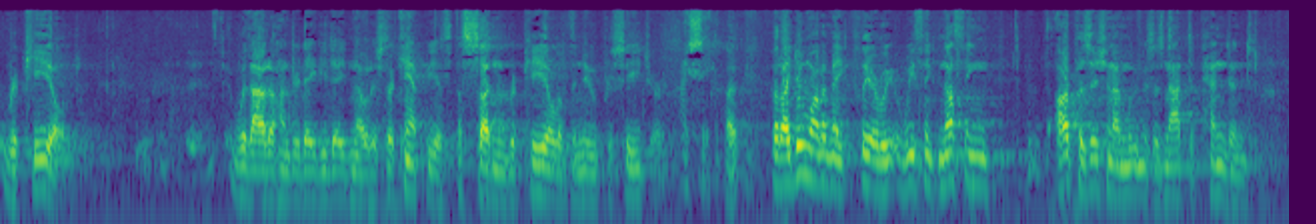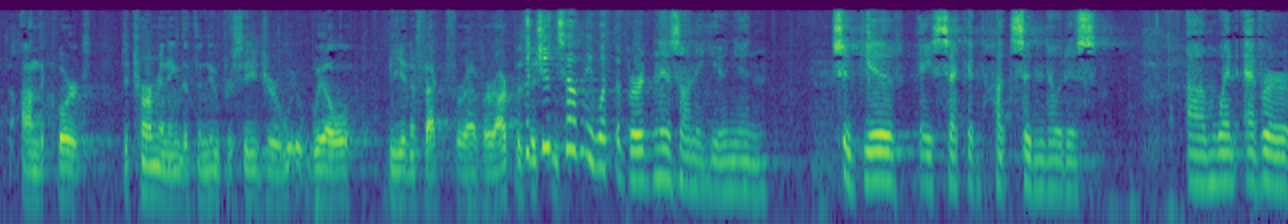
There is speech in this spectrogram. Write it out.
repealed without a 180-day notice. There can't be a, a, sudden repeal of the new procedure. I see. Uh, but I do want to make clear, we, we think nothing, our position on mootness is not dependent on the court determining that the new procedure w- will be in effect forever. Our position. Could you tell me what the burden is on a union to give a second Hudson notice um, whenever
